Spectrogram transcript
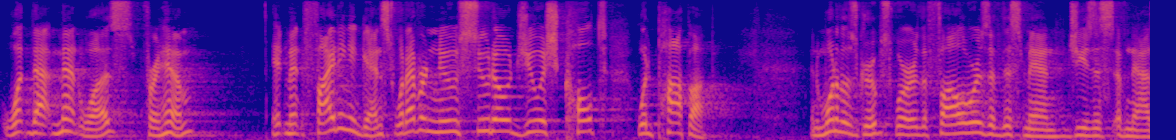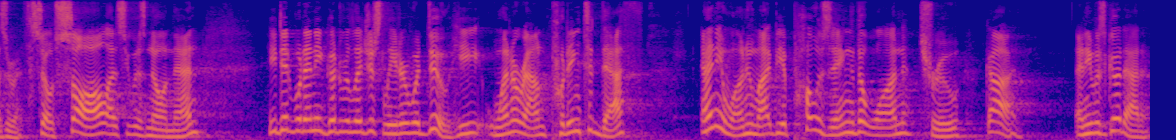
what that meant was, for him, it meant fighting against whatever new pseudo Jewish cult would pop up. And one of those groups were the followers of this man, Jesus of Nazareth. So, Saul, as he was known then, he did what any good religious leader would do. He went around putting to death anyone who might be opposing the one true God. And he was good at it.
